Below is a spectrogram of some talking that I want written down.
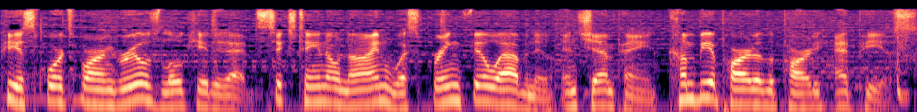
Pia Sports Bar and Grill is located at 1609 West Springfield Avenue in Champaign. Come be a part of the party at Pia's.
